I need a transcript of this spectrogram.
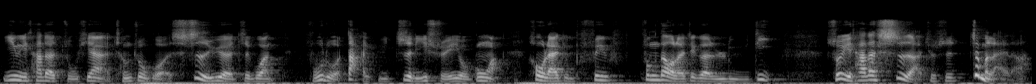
因为他的祖先曾做过四岳之官，辅佐大禹治理水有功啊，后来就飞封到了这个吕地，所以他的氏啊就是这么来的啊。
